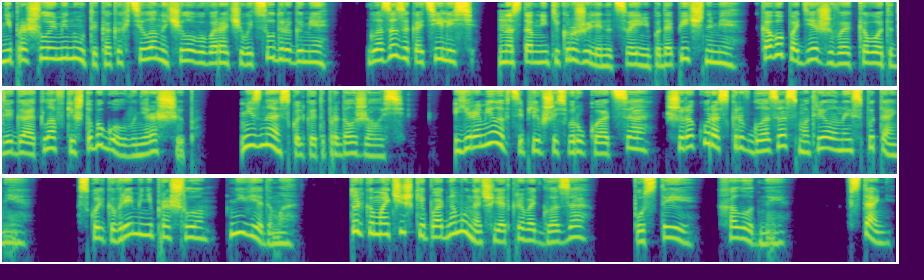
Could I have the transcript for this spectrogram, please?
Не прошло и минуты, как их тела начало выворачивать судорогами, глаза закатились, Наставники кружили над своими подопечными, кого поддерживая, кого отодвигая от лавки, чтобы голову не расшиб. Не знаю, сколько это продолжалось. Яромила, вцепившись в руку отца, широко раскрыв глаза, смотрела на испытание. Сколько времени прошло, неведомо. Только мальчишки по одному начали открывать глаза, пустые, холодные. «Встань!»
